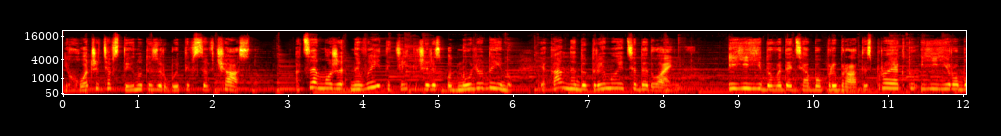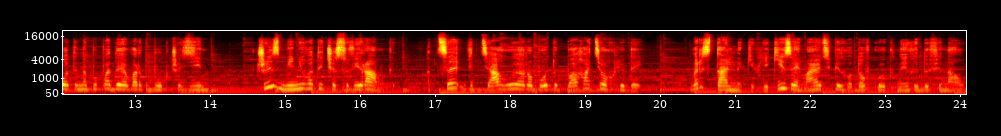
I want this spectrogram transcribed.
і хочеться встигнути зробити все вчасно. А це може не вийти тільки через одну людину, яка не дотримується дедлайнів. І її доведеться або прибрати з проєкту, і її роботи не попаде в артбук чи зін, чи змінювати часові рамки. А це відтягує роботу багатьох людей, верстальників, які займаються підготовкою книги до фіналу,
